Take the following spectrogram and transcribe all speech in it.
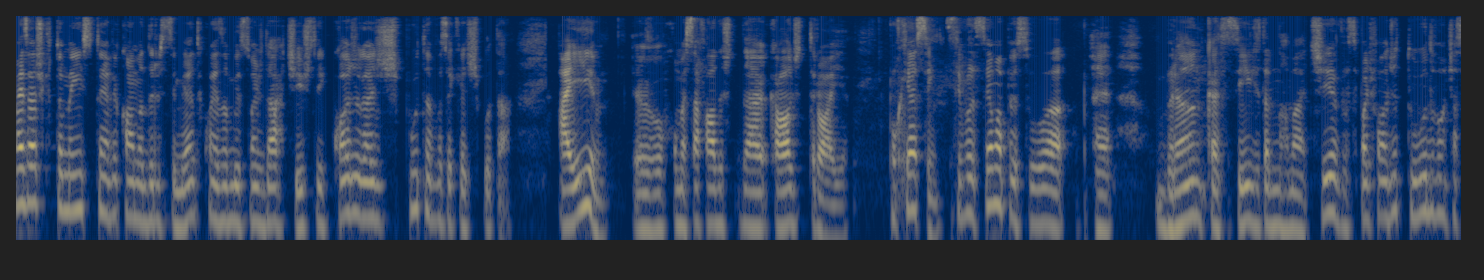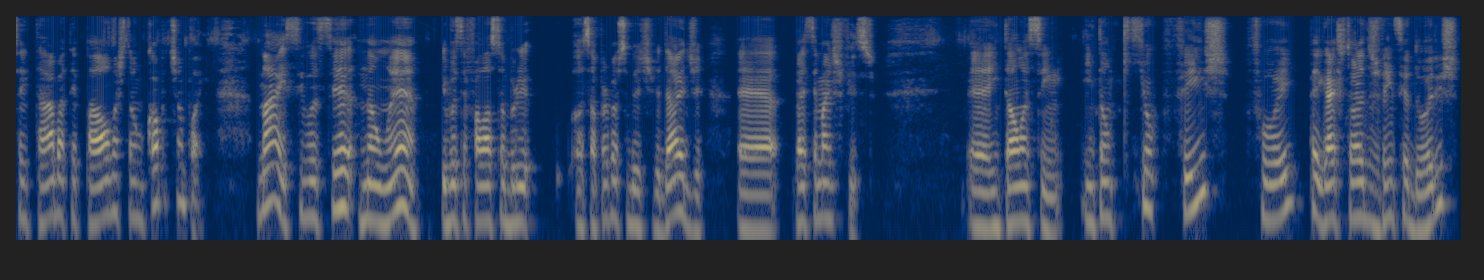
mas acho que também isso tem a ver com o amadurecimento, com as ambições da artista e quais lugares de disputa você quer disputar. Aí eu vou começar a falar da, da Cavalo de Troia. Porque assim, se você é uma pessoa é, branca, cis, normativa, você pode falar de tudo, vão te aceitar, bater palmas, dar um copo de champanhe. Mas se você não é, e você falar sobre a sua própria subjetividade, é, vai ser mais difícil. É, então, assim, então o que eu fiz foi pegar a história dos vencedores,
